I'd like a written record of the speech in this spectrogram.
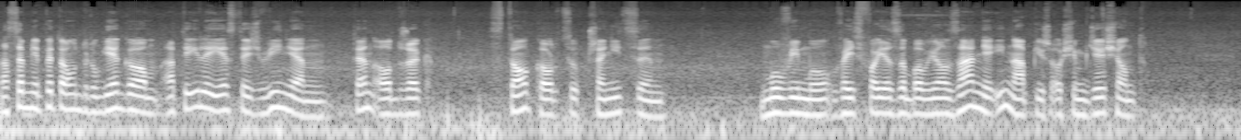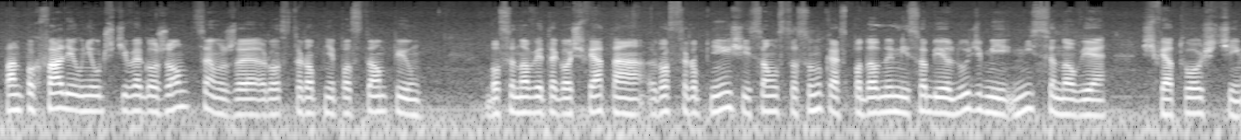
Następnie pytał drugiego, a ty ile jesteś winien? Ten odrzekł, sto korców pszenicy. Mówi mu, weź swoje zobowiązanie i napisz osiemdziesiąt. Pan pochwalił nieuczciwego rządcę, że roztropnie postąpił, bo synowie tego świata roztropniejsi są w stosunkach z podobnymi sobie ludźmi niż synowie światłości.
